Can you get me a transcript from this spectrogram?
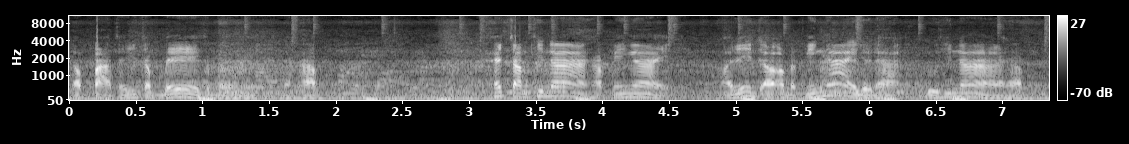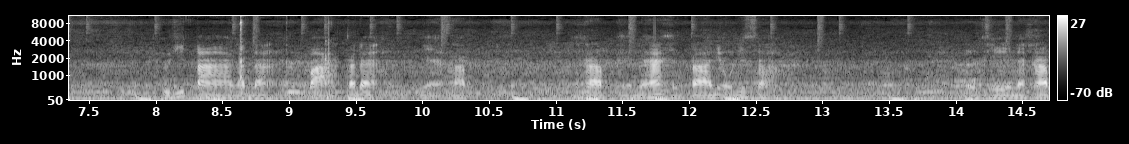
แล้วปากตัวนี้จะเบ้ขึ้นมาอย่างนี้นะครับ ให้จำที่หน้าครับง่ายๆอันนี้เอาแบบง่ายๆเลยนะฮะดูที่หน้านะครับ ดูที่ตากันนะปากก็ได้เนี่ยครับนะครับ เห็นไหมฮะเห็นตานี่องค์ที่สามโอเคนะครับ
